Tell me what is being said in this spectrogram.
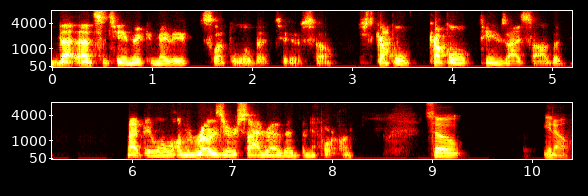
that that's a team that can maybe slip a little bit too. So just a couple couple teams I saw that might be a little on the rosier side rather than Portland. So, you know,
